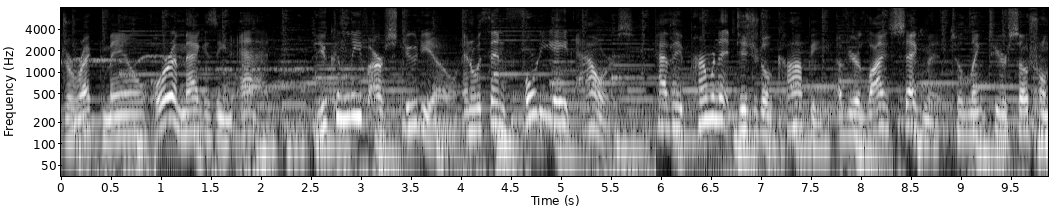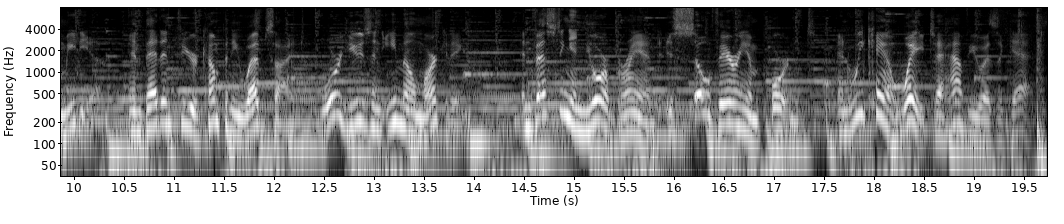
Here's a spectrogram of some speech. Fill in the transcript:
direct mail, or a magazine ad, you can leave our studio and within 48 hours have a permanent digital copy of your live segment to link to your social media, embed into your company website, or use in email marketing. Investing in your brand is so very important, and we can't wait to have you as a guest.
